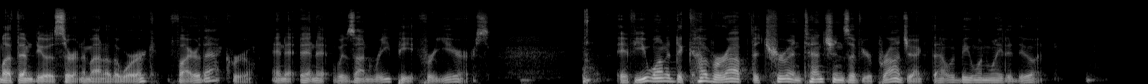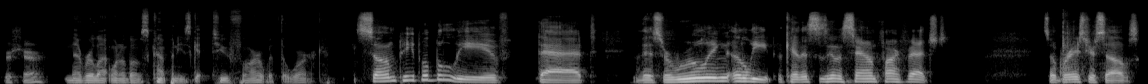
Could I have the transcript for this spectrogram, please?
let them do a certain amount of the work, fire that crew. And it, and it was on repeat for years. If you wanted to cover up the true intentions of your project, that would be one way to do it. For sure. Never let one of those companies get too far with the work. Some people believe that this ruling elite, okay, this is going to sound far fetched. So brace yourselves.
